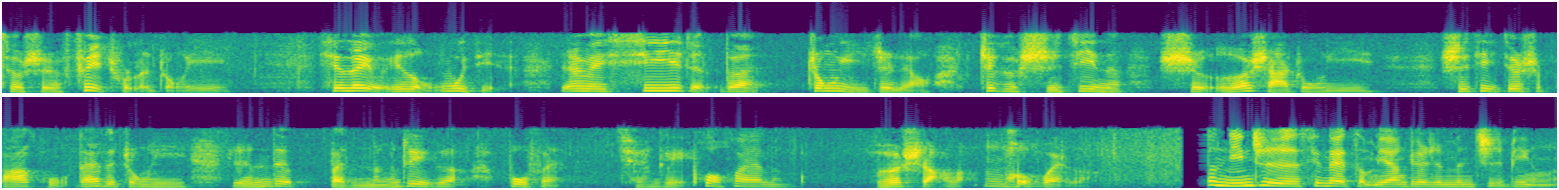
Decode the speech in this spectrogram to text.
就是废除了中医。现在有一种误解，认为西医诊断。中医治疗这个实际呢是扼杀中医，实际就是把古代的中医人的本能这个部分全给破坏了，扼杀了，破坏了。那您是现在怎么样给人们治病呢？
